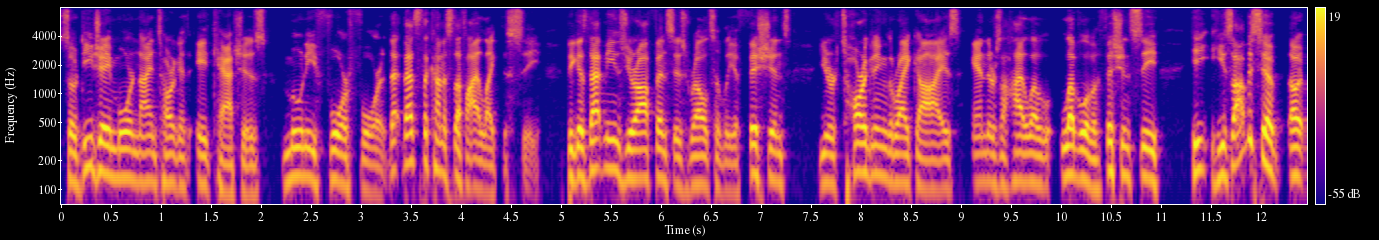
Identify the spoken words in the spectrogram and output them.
So DJ Moore, nine targets, eight catches, Mooney, four, four. That, that's the kind of stuff I like to see because that means your offense is relatively efficient. You're targeting the right guys, and there's a high level level of efficiency. He he's obviously a, a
